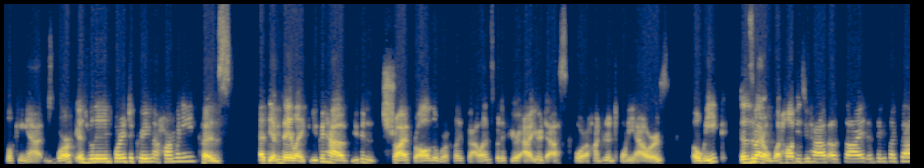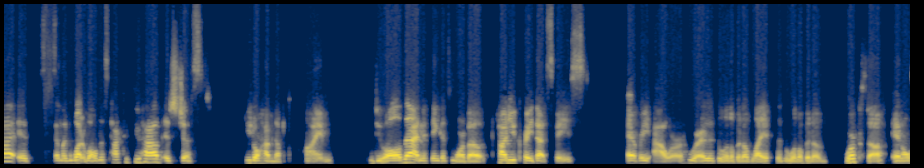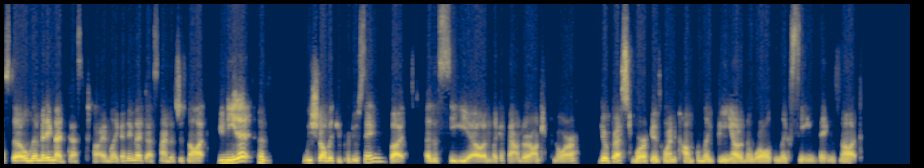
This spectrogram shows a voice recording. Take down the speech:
looking at work is really important to creating that harmony because at the end of the day like you can have you can strive for all the work life balance but if you're at your desk for 120 hours a week doesn't matter what hobbies you have outside and things like that it's and like what wellness tactics you have it's just you don't have enough time do all of that. And I think it's more about how do you create that space every hour where there's a little bit of life, there's a little bit of work stuff, and also limiting that desk time. Like I think that desk time is just not you need it because we should always be producing, but as a CEO and like a founder entrepreneur, your best work is going to come from like being out in the world and like seeing things, not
